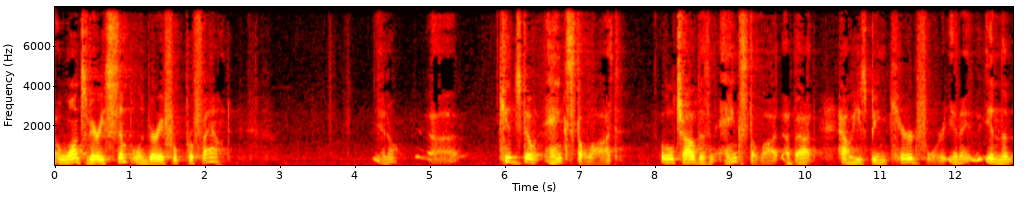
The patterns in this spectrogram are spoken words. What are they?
once very simple and very f- profound. You know, uh, kids don't angst a lot. A little child doesn't angst a lot about how he's being cared for. You know, in the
